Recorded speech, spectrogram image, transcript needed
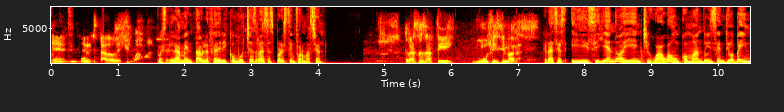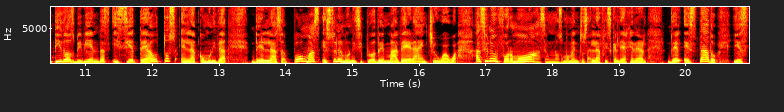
en el estado de Chihuahua. Pues lamentable, Federico. Muchas gracias por esta información. Gracias a ti. Muchísimas gracias. Gracias. Y siguiendo ahí en Chihuahua, un comando incendió 22 viviendas y 7 autos en la comunidad de Las Pomas, esto en el municipio de Madera, en Chihuahua. Así lo informó hace unos momentos la Fiscalía General del Estado. Y es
